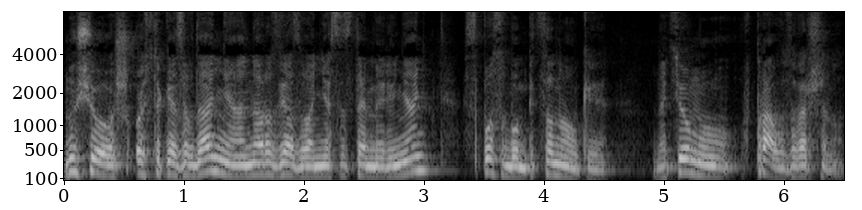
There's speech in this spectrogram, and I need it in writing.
Ну що ж, ось таке завдання на розв'язування системи рівнянь способом підстановки. На цьому вправу завершено.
